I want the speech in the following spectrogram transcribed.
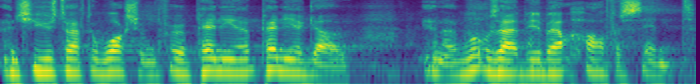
and she used to have to wash them for a penny a penny a go. You know, what was that? It'd be about half a cent.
